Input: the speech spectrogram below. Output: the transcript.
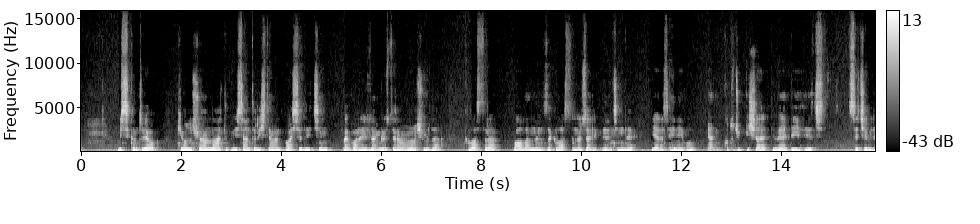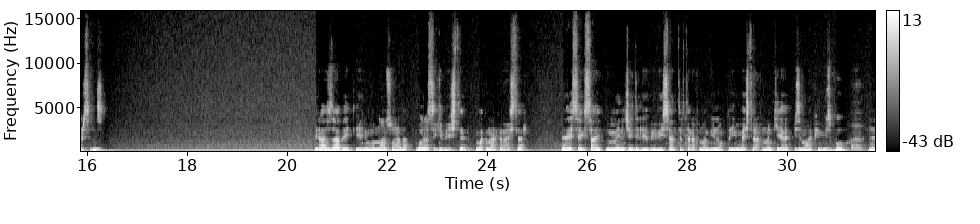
bir sıkıntı yok. Ki onu şu anda artık vCenter işleme başladığı için web arayüzden gösteremem ama şurada cluster'a bağlandığınızda cluster'ın özellikleri içinde DRS enable yani kutucuk işaretli veya değil diye seçebilirsiniz. Biraz daha bekleyelim. Bundan sonra da burası gibi işte. Bakın arkadaşlar. SXI manage ediliyor bir vCenter tarafından 1.25 tarafından ki evet bizim IP'miz bu. Ee,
